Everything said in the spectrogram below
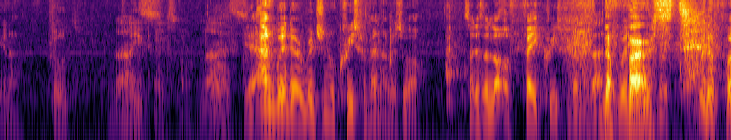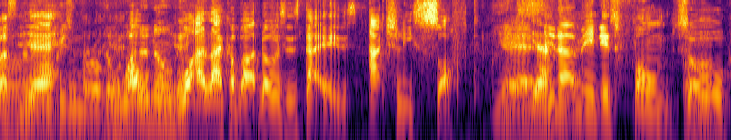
you know, build in the UK. So. Nice. Yeah, and we're the original crease preventer as well. So there's a lot of fake crease preventers out The there. We're first. we're the first and Yeah. original crease preventer. The yeah. one and only. What I like about those is that it's actually soft. Yes. Yeah. You know what I mean? It's foam, so mm.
